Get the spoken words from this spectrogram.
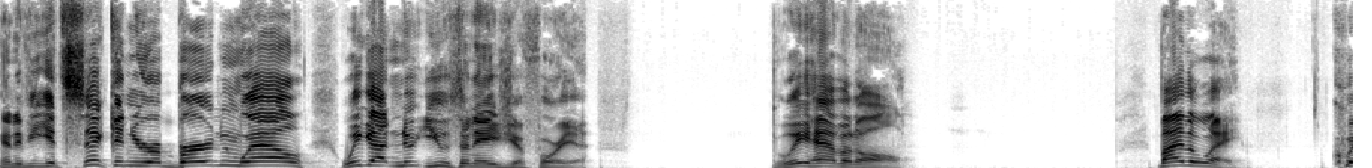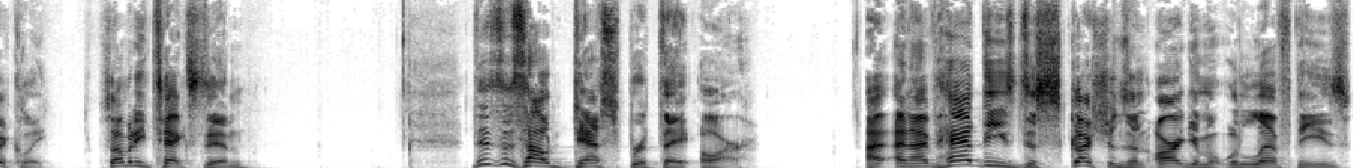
And if you get sick and you're a burden, well, we got new euthanasia for you. We have it all. By the way, quickly, somebody text in. This is how desperate they are. I, and I've had these discussions and argument with lefties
